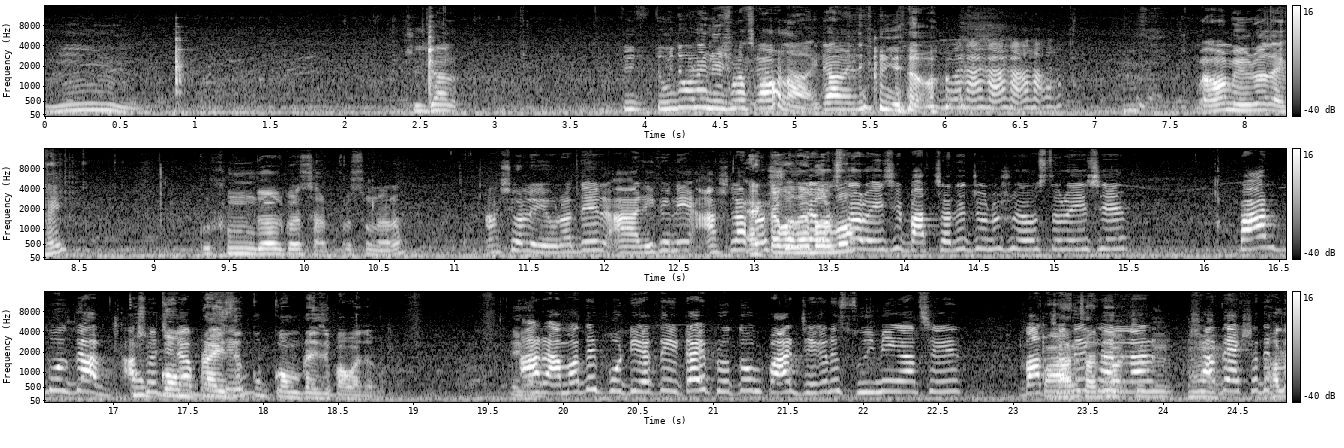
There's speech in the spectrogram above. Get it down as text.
হুম। সুজাল তুই তুমি তো মনে ইলিশ মাছ খাও না এটা আমি দেখে নিয়ে যাব। আমার মেনুটা দেখাই। খুব সুন্দর করে সার্ভ করে শোনারা আসলে ওনাদের আর এখানে আসলে একটা কথা বলব? রয়েছে বাচ্চাদের জন্য সুব্যবস্থা রয়েছে। পার্ক বলতে আসলে কম যেটা প্রাইসে। খুব কম প্রাইসে পাওয়া যাবে। আর আমাদের পটিয়াতে এটাই প্রথম পার্ক যেখানে সুইমিং আছে। বাচ্চাদের বাচ্চাদের- খেলনার হ্যাঁ, সাথে একসাথে টার্ফ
